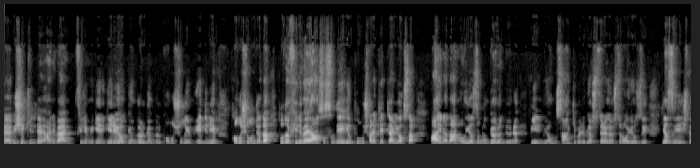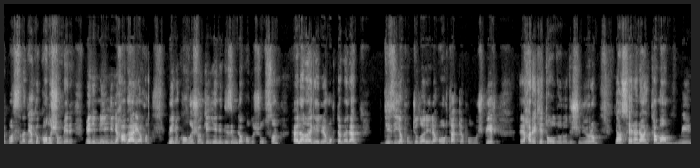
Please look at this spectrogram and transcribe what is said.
e, bir şekilde hani ben filmi gel- geliyor gümbür gümbür konuşulayım edileyim. Konuşulunca da bu da filme yansısın diye yapılmış hareketler. Yoksa aynadan o yazının göründüğünü bilmiyor mu sanki böyle göstere göstere o yazıyı yazıyı işte basına diyor ki konuşun beni. Benimle ilgili haber yapın. Beni konuşun ki yeni dizim de konuşulsun. Helena geliyor muhtemelen dizi yapımcılarıyla ortak yapılmış bir e, hareket olduğunu düşünüyorum. Ya Serenay tamam bir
